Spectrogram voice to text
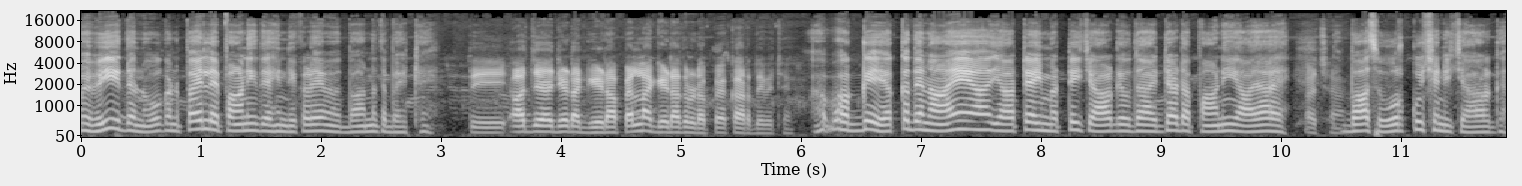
ਵੀ 20 ਦਿਨ ਹੋ ਗਏ ਨੇ। ਪਹਿਲੇ ਪਾਣੀ ਦੇ ਅਸੀਂ ਨਿਕਲੇ ਬੰਨ ਤੇ ਬੈਠੇ। ਤੇ ਅੱਜ ਜਿਹੜਾ ਗੇੜਾ ਪਹਿਲਾ ਗੇੜਾ ਤੁਹਾਡਾ ਘਰ ਦੇ ਵਿੱਚ? ਅਬ ਅੱਗੇ ਇੱਕ ਦਿਨ ਆਏ ਆ ਆਟੇ ਹੀ ਮੱਟੀ ਚਾਲ ਗਏ ਉਹਦਾ ਐਡਾ ਐਡਾ ਪਾਣੀ ਆਇਆ ਹੈ ਅੱਛਾ। ਬਸ ਹੋਰ ਕੁਛ ਨਹੀਂ ਚਾਲ ਗਏ।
